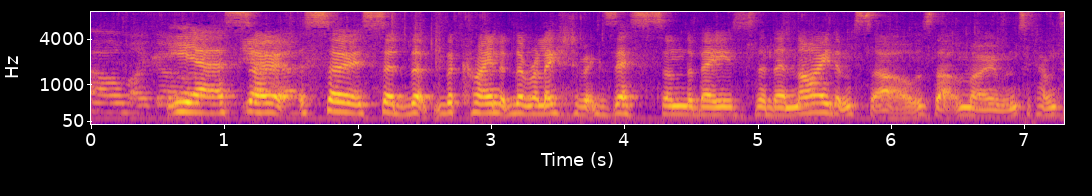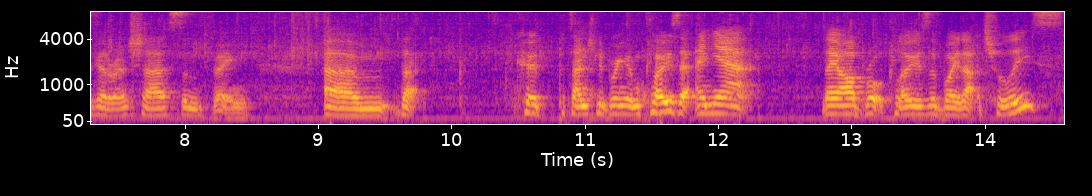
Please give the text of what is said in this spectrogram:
oh my god. yeah. So Yeah. so so the the kind of the relationship exists on the basis that they deny themselves that moment to come together and share something um, that could potentially bring them closer, and yet they are brought closer by that choice.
